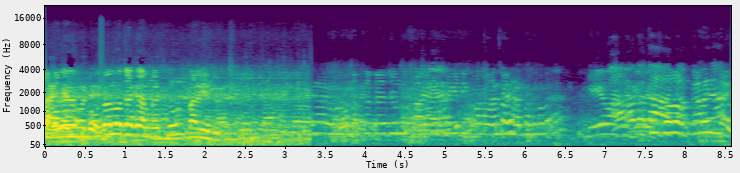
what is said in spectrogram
আমাদের অন্যান্য জায়গায় আমরা একটু বাড়িয়ে দিব কারেন্ট নাই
